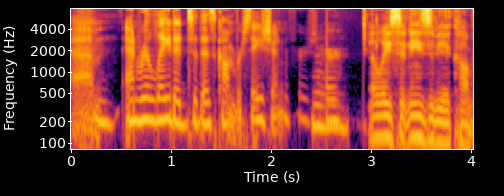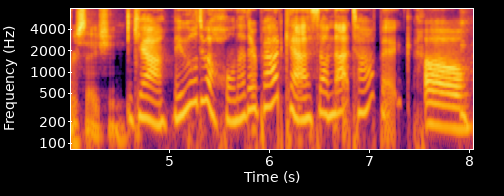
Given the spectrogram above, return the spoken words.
um, and related to this conversation for Mm-hmm. sure. At least it needs to be a conversation. Yeah, maybe we'll do a whole nother podcast on that topic. Oh,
